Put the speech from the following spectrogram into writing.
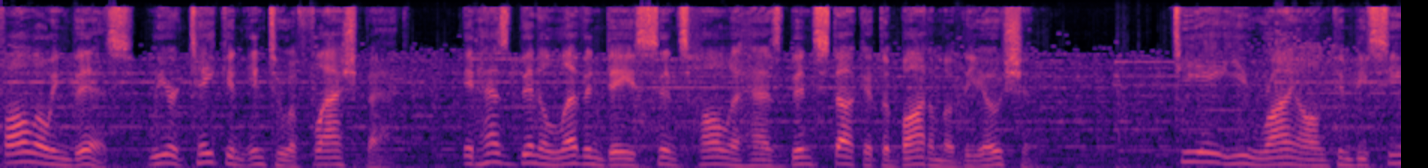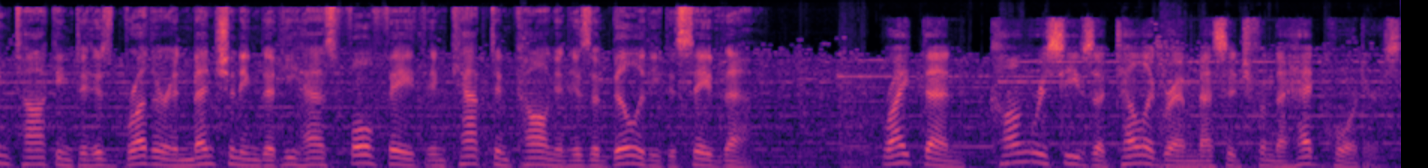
Following this, we are taken into a flashback. It has been 11 days since Halla has been stuck at the bottom of the ocean. Tae Ryong can be seen talking to his brother and mentioning that he has full faith in Captain Kong and his ability to save them. Right then, Kong receives a telegram message from the headquarters,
